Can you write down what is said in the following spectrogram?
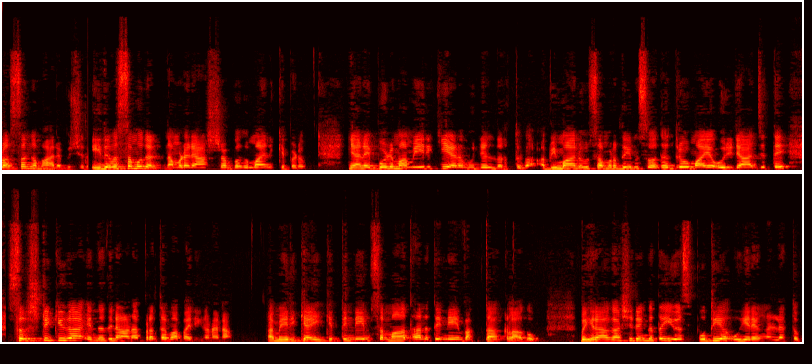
പ്രസംഗം ആരംഭിച്ചത്. ഈ ദിവസം മുതൽ നമ്മുടെ രാഷ്ട്രം ബഹുമാനിക്കപ്പെടും. ഞാൻ എപ്പോഴും അമേരിക്കയാണ് മുന്നിൽ നിർത്തുക. അഭിമാനവും സമൃദ്ധിയും സ്വതന്ത്രവുമായ ഒരു രാജ്യത്തെ സൃഷ്ടിക്കുക എന്നതിനാണ് പ്രഥമ പരിഗണന. അമേരിക്ക ഐക്യത്തിന്റെയും സമാധാനത്തിന്റെയും വക്താക്കളാകും. ബഹിരാകാശ രംഗത്ത് യു എസ് പുതിയ ഉയരങ്ങളിലെത്തും.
